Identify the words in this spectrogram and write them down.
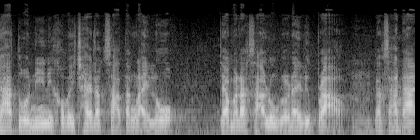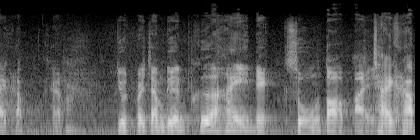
ยาตัวนี้นี่เขาไปใช้รักษาตั้งหลายโรคจะมารักษาลูกเราได้หรือเปล่า รักษาได้ครับ ครับค่ะหยุดประจำเดือนเพื่อให้เด็กสูงต่อไป ใช่ครับ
